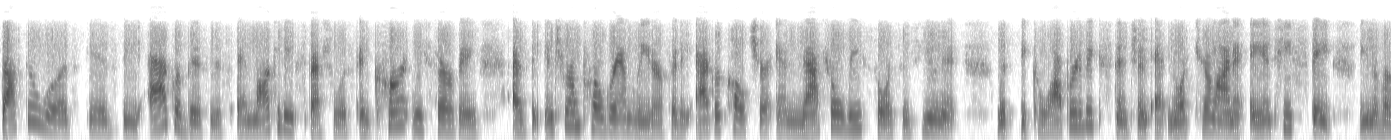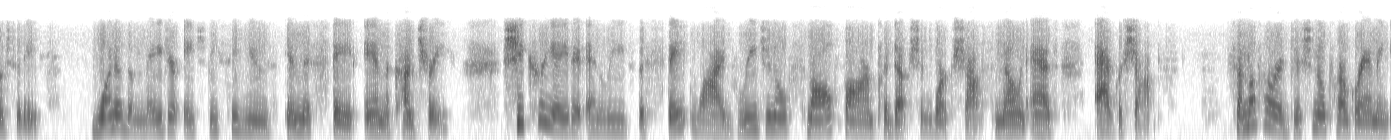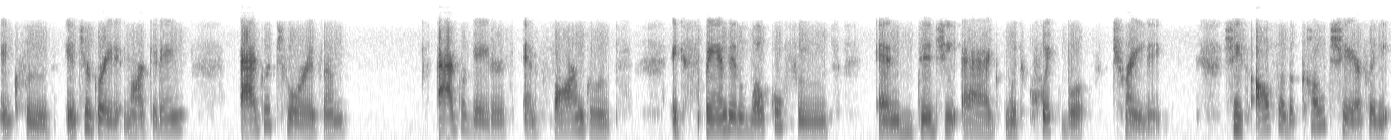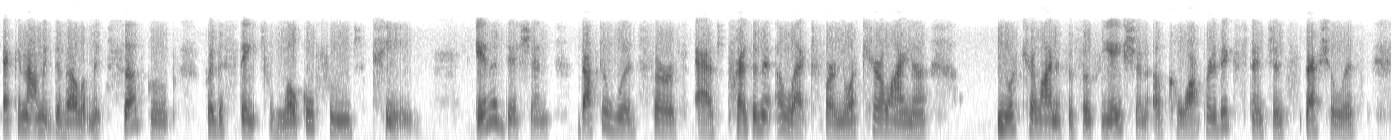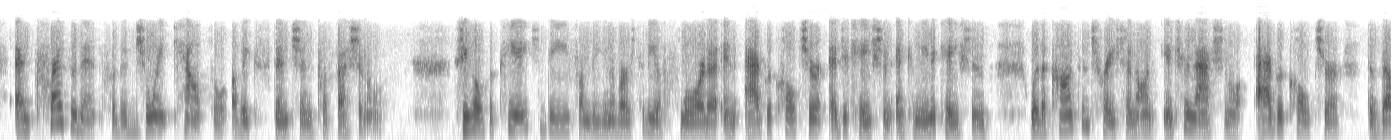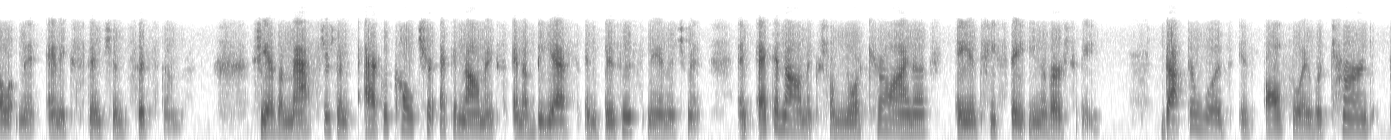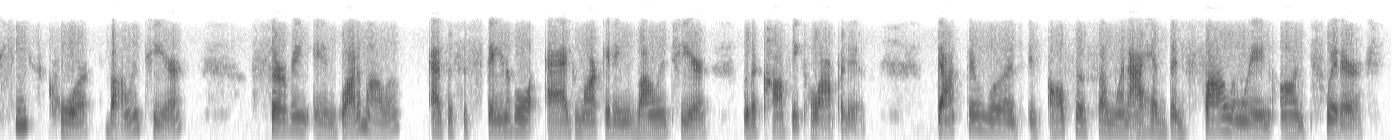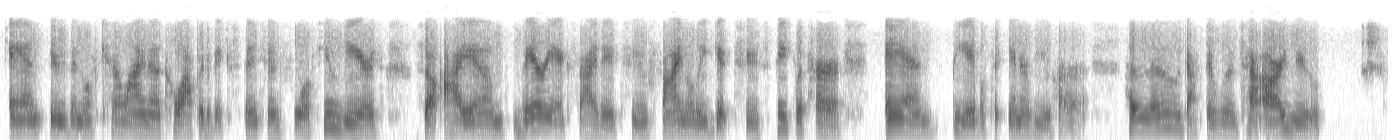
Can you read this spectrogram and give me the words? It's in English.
Dr. Woods is the agribusiness and marketing specialist and currently serving as the interim program leader for the Agriculture and Natural Resources Unit with the Cooperative Extension at North Carolina A&T State University, one of the major HBCUs in this state and the country. She created and leads the statewide regional small farm production workshops known as AgriShops. Some of her additional programming includes integrated marketing, agritourism, aggregators and farm groups, expanded local foods, and DigiAg with QuickBooks training. She's also the co-chair for the Economic Development Subgroup for the state's local foods team. In addition, Dr. Woods serves as president-elect for North Carolina North Carolina's Association of Cooperative Extension Specialists and president for the Joint Council of Extension Professionals. She holds a PhD from the University of Florida in Agriculture, Education, and Communications with a concentration on international agriculture, development, and extension systems. She has a master's in agriculture economics and a BS in business management and economics from North Carolina A&T State University. Dr. Woods is also a returned Peace Corps volunteer serving in Guatemala as a sustainable ag marketing volunteer with a coffee cooperative. Dr. Woods is also someone I have been following on Twitter and through the North Carolina Cooperative Extension for a few years so I am very excited to finally get to speak with her and be able to interview her. Hello, Dr. Woods. How are you?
